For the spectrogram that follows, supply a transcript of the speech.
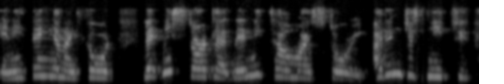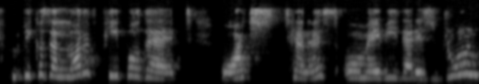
anything. And i thought let me start let, let me tell my story. I didn't just need to because a lot of people that watch tennis or maybe that is drawn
